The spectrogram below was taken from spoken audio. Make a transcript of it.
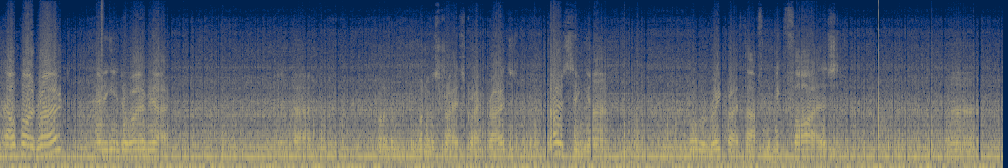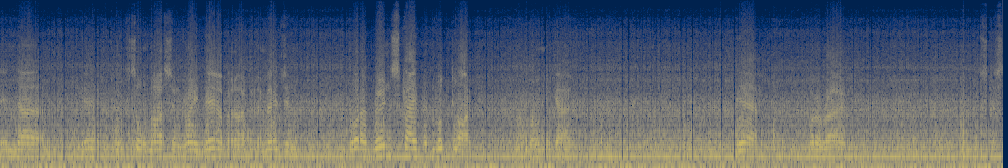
Alpine Road heading into Omeo and uh, Australia's great roads. Noticing uh, all the regrowth after the big fires. Uh, and uh, yeah it's all nice and green now but I can imagine what a moonscape it looked like not long ago yeah, what a road. Let's just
